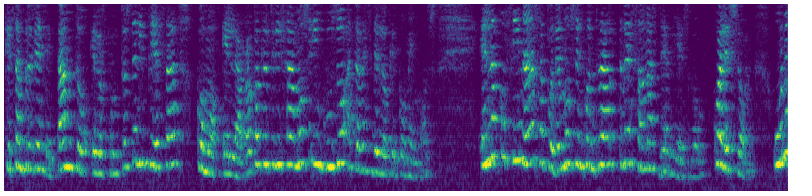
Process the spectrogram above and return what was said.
que están presentes tanto en los productos de limpieza como en la ropa que utilizamos e incluso a través de lo que comemos. En la cocina podemos encontrar tres zonas de riesgo. ¿Cuáles son? Una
